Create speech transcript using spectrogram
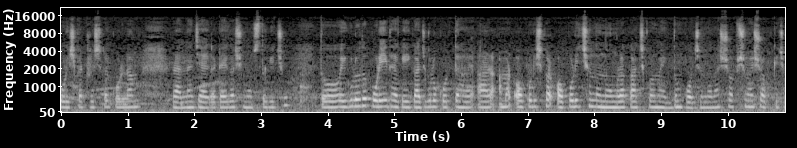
পরিষ্কার টরিষ্কার করলাম, রান্নার জায়গা টায়গা সমস্ত কিছু। তো এগুলো তো পড়েই থাকে, এই কাজগুলো করতে হয়। আর আমার অপরিষ্কার, অপরিচ্ছন্ন নোংরা কাজকর্ম একদম পছন্দ না। সব সময় সব কিছু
